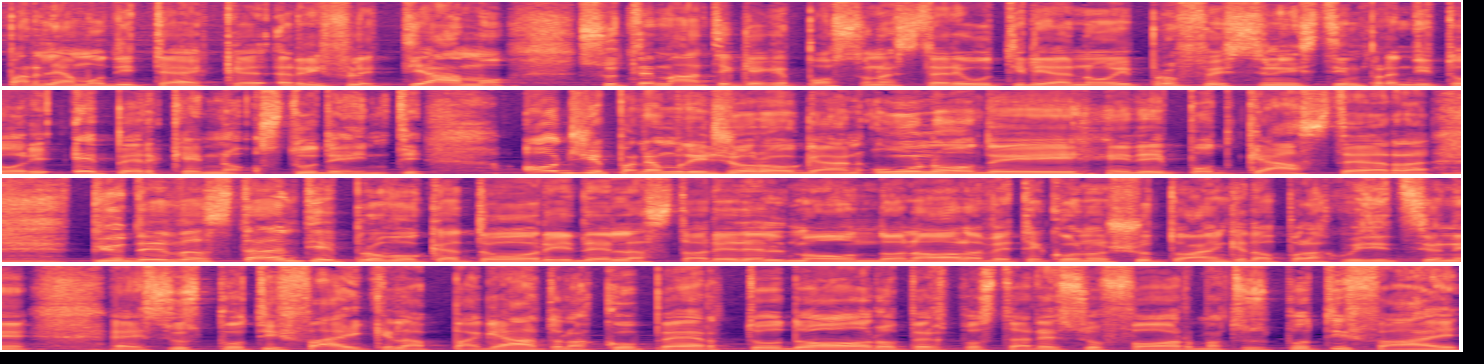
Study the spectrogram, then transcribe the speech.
parliamo di tech, riflettiamo su tematiche che possono essere utili a noi professionisti, imprenditori e perché no, studenti. Oggi parliamo di Joe Rogan, uno dei, dei podcaster più devastanti e provocatori della storia del mondo, no? L'avete conosciuto anche dopo l'acquisizione eh, su Spotify che l'ha pagato, l'ha coperto d'oro per spostare il suo format su Spotify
